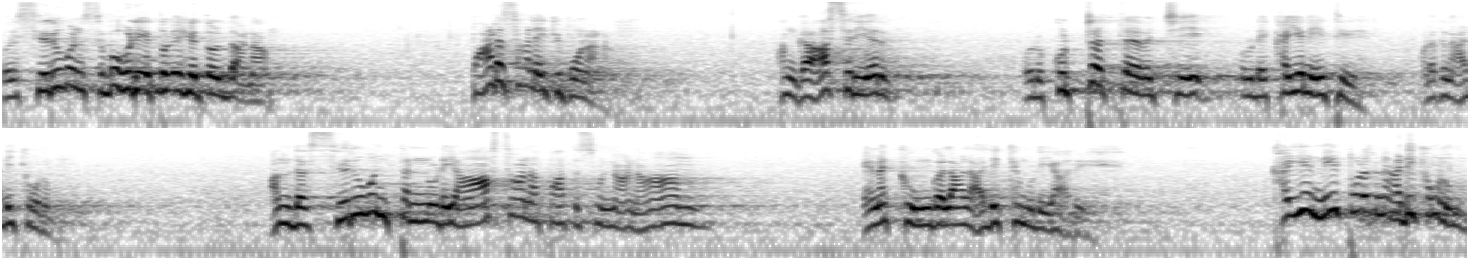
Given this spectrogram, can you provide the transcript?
ஒரு சிறுவன் சுபகுடைய தொழுகை தொழுதானா பாடசாலைக்கு போனானா அங்க ஆசிரியர் ஒரு குற்றத்தை வச்சு அவருடைய கையை நீட்டு உனக்கு நான் அடிக்கணும். அந்த சிறுவன் தன்னுடைய ஆசானை பார்த்து சொன்னானாம். எனக்கு உங்களால் அடிக்க முடியாது. கையை நீட்டுவதற்கு அடிக்கணும்.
